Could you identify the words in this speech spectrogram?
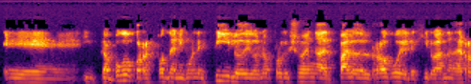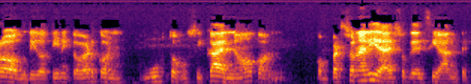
Eh, y tampoco corresponde a ningún estilo, digo, no porque yo venga del palo del rock voy a elegir bandas de rock, digo, tiene que ver con gusto musical, ¿no? Con, con personalidad, eso que decía antes.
